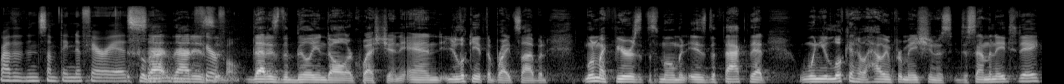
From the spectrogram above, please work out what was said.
rather than something nefarious so that, that is fearful. that is the billion dollar question and you're looking at the bright side but one of my fears at this moment is the fact that when you look at how, how information is disseminated today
